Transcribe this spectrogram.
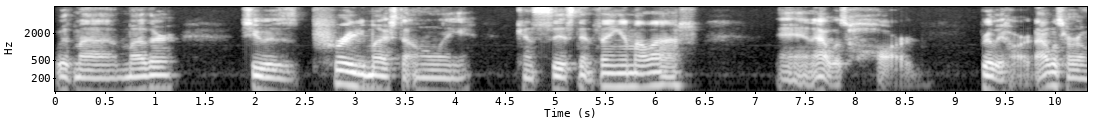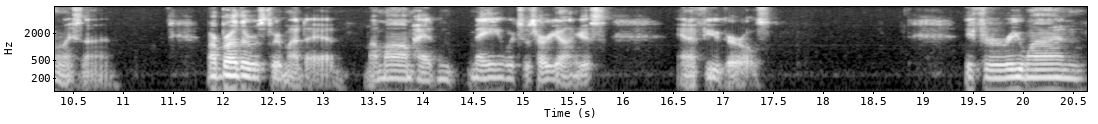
with my mother, she was pretty much the only consistent thing in my life, and that was hard, really hard. I was her only son. My brother was through my dad. My mom had me, which was her youngest, and a few girls. If you rewind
